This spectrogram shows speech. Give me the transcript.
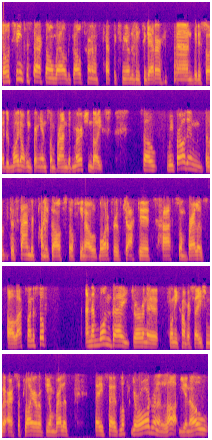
So it seemed to start going well. The golf tournaments kept the community together, and we decided, why don't we bring in some branded merchandise? So we brought in the, the standard kind of golf stuff, you know, waterproof jackets, hats, umbrellas, all that kind of stuff. And then one day during a funny conversation with our supplier of the umbrellas, they says, look, you're ordering a lot, you know,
